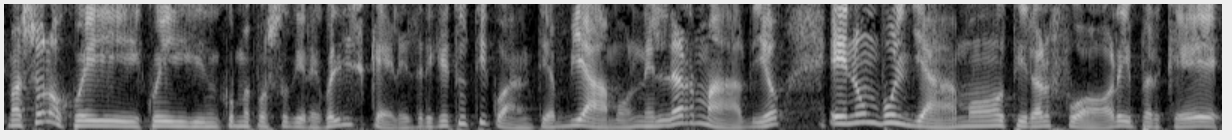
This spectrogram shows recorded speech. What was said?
Ma sono quei, quei, come posso dire, quegli scheletri che tutti quanti abbiamo nell'armadio e non vogliamo tirar fuori perché,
